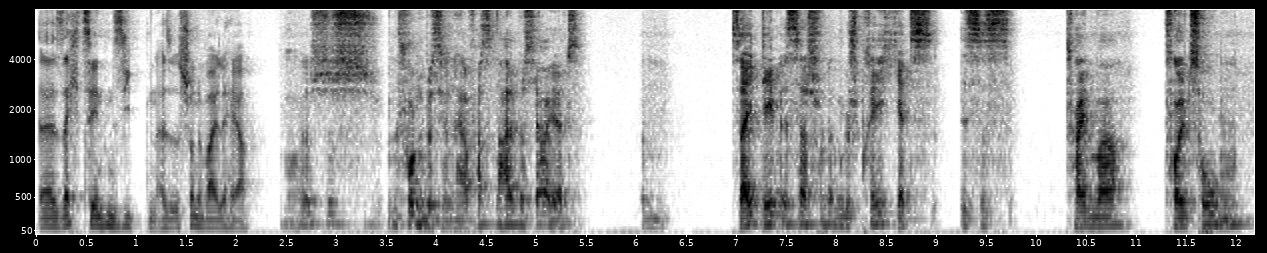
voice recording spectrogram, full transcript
äh, 16.07. Also ist schon eine Weile her. Das ist schon ein bisschen her, fast ein halbes Jahr jetzt. Ähm, seitdem ist das schon im Gespräch. Jetzt ist es scheinbar vollzogen.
